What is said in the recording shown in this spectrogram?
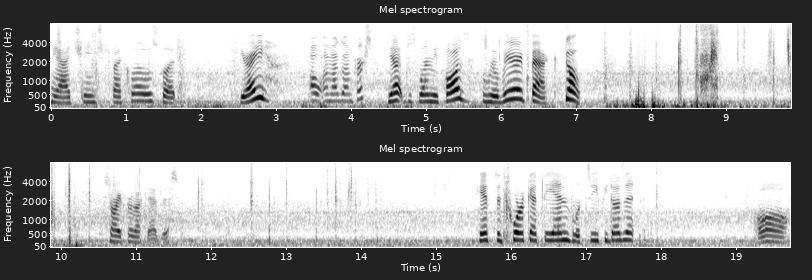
Yeah, I changed my clothes. But you ready? Oh, am I going first? Yeah, just let me pause. We'll be right back. Go. Sorry, forgot to add this. He has to twerk at the end. Let's see if he does it. Oh.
